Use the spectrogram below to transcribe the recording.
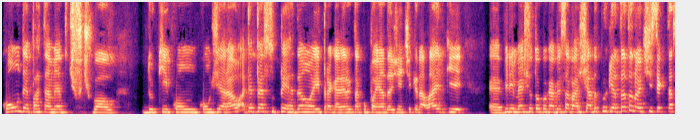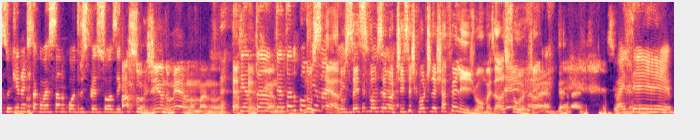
com o departamento de futebol do que com, com o geral. Até peço perdão aí para a galera que está acompanhando a gente aqui na live, que é, vira e mexe, eu tô com a cabeça baixada, porque é tanta notícia que tá surgindo, a gente tá conversando com outras pessoas aqui. Tá surgindo mesmo, mano. Tá tentando, surgindo. tentando confirmar. Não, é, não sei se vão ser notícias que vão te deixar feliz, João, mas elas é, surgem. Não, é verdade. Vai ter,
